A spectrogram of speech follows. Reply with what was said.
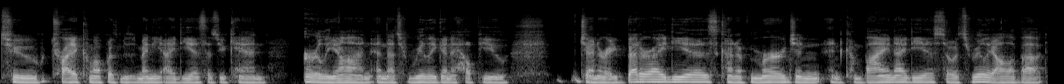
to try to come up with as many ideas as you can early on. And that's really going to help you generate better ideas, kind of merge and, and combine ideas. So it's really all about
